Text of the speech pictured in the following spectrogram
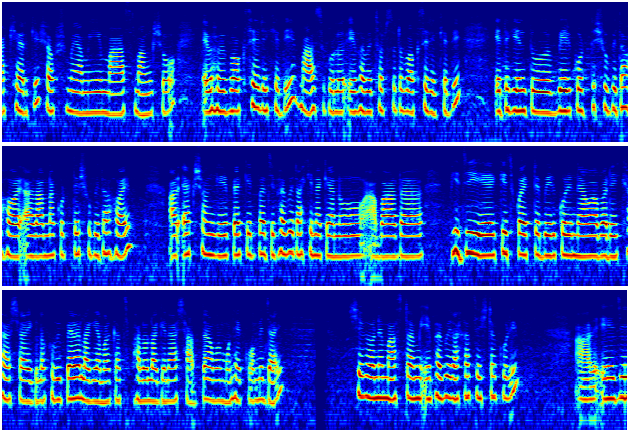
রাখি আর কি, সবসময় আমি মাছ, মাংস এভাবে বক্সে রেখে দিই। মাছগুলো এভাবে ছোট ছোট বক্সে রেখে দিই। এতে কিন্তু বের করতে সুবিধা হয় আর রান্না করতে সুবিধা হয়। আর একসঙ্গে প্যাকেট বা যেভাবে রাখি না কেন, আবার ভিজিয়ে কিছু কয়েকটা বের করে নেওয়া আবার রেখে আসা, এগুলো খুবই প্যারা লাগে আমার কাছে, ভালো লাগে না, স্বাদটা আমার মনে হয় কমে যায়। সে কারণে মাছটা আমি এভাবে রাখার চেষ্টা করি। আর এই যে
